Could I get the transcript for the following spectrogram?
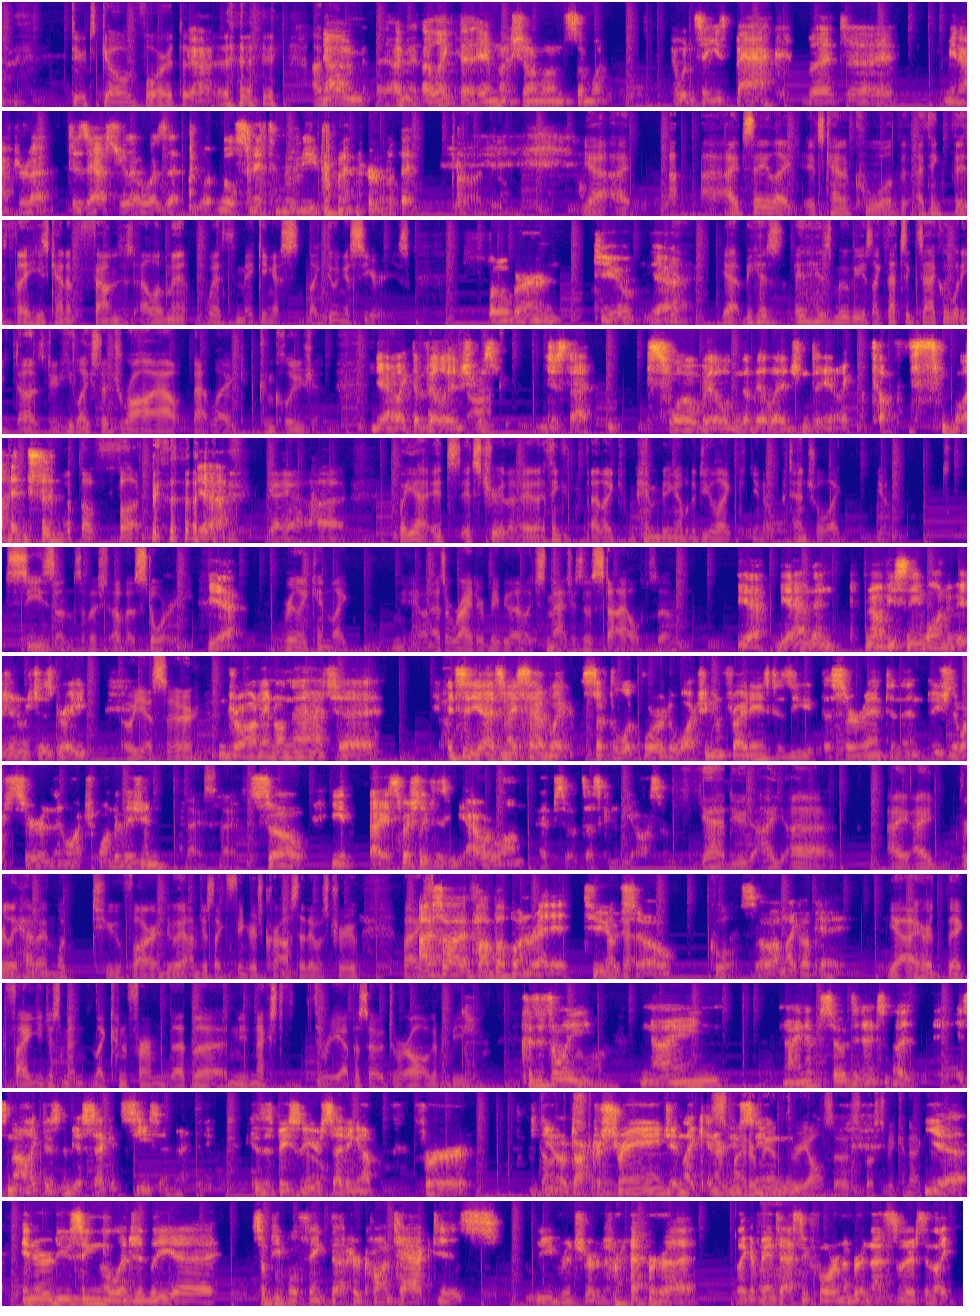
dude's going for it. To, I now mean, I'm, I'm I like that M Night Shyamalan somewhat. I wouldn't say he's back, but uh, I mean after that disaster that was that Will Smith movie, whatever. But God, dude. Yeah, I, I, I'd say like it's kind of cool. That I think this, that he's kind of found his element with making us like doing a series. slow burn too. Yeah. yeah, yeah, because in his movies, like that's exactly what he does, dude. He likes to draw out that like conclusion. Yeah, like the village was just that slow build in the village, and you're like, what? The, what? What the fuck? Yeah. yeah, yeah. Uh, but yeah, it's it's true that, I think that like him being able to do like you know potential like you know seasons of a of a story yeah, really can like you know as a writer maybe that like just matches his style. So yeah, yeah, and then and obviously WandaVision, which is great. oh yes sir. I'm drawn in on that. Uh, It's yeah, it's nice to have like stuff to look forward to watching on Fridays because you get the Servant, and then I usually watch the Servant and then watch WandaVision. Nice, nice. So yeah, especially if it's gonna be hour long episodes, that's gonna be awesome. Yeah, dude. I uh, I I really haven't looked too far into it. I'm just like fingers crossed that it was true. But I, I saw it pop up on Reddit too, Okay. so cool. so I'm like, okay, Yeah, I heard like Feige just meant like confirmed that the next three episodes were all going to be because it's only long. nine nine episodes, and it's uh, it's not like there's gonna be a second season. I think because it's basically No. you're setting up for you know Doctor Doctor Strange, and like introducing Spider-Man three also is supposed to be connected. Yeah, introducing allegedly. Uh, some people think that her contact is Reed Richard, or whatever, uh, like a Fantastic Four member, and that's what they're saying. Like,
